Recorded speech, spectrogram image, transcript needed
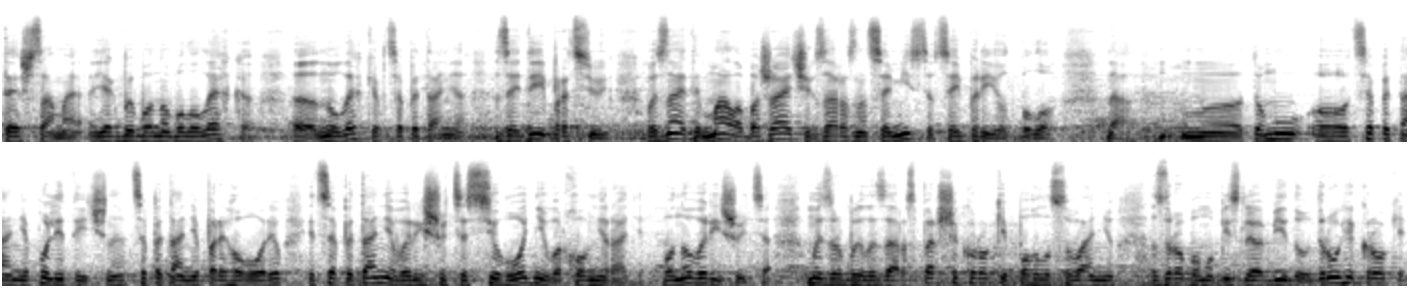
те ж саме, якби воно було легко, е, ну легке це питання. Зайди і працюй. Ви знаєте, мало бажаючих зараз на це місце в цей період було. Да. Тому це питання політичне, це питання переговорів, і це питання вирішується сьогодні в Верховній Раді. Воно вирішується. Ми зробили зараз перші кроки по голосуванню, зробимо після обіду другі кроки.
